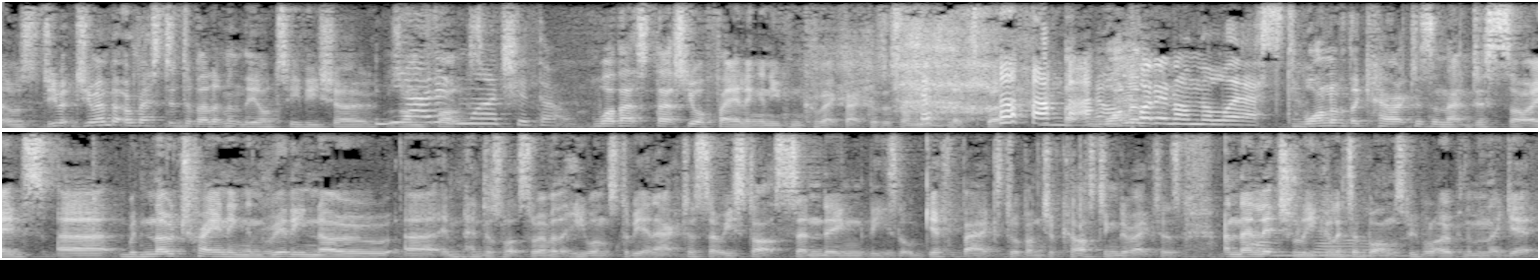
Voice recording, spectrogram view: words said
Uh, it was, do, you, do you remember Arrested Development, the old TV show? Was Yeah, on I didn't Fox? watch it though. Well, that's that's your failing, and you can correct that because it's on Netflix. But uh, I'll put of it on the list. one of the characters in that decides, uh, with no training and really no uh, impenders whatsoever, that he wants to be an actor. So he starts sending these little gift bags to a bunch of casting directors, and they're literally glitter bombs. People open them and they get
